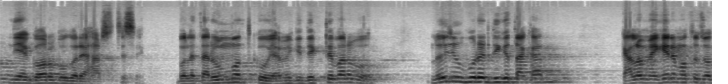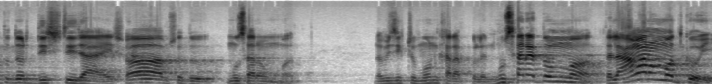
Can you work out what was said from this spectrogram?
নিয়ে গর্ব করে হাসতেছে। বলে, তার উম্মত কই? আমি কি দেখতে পারব? লই যে উপরের দিকে তাকান। কালো মেঘের মতো যতদূর দৃষ্টি যায়, সব শুধু মুসার উম্মত। নবীজি একটু মন খারাপ করলেন, মুসারে এত উম্মত? তাহলে আমার উম্মত কই?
